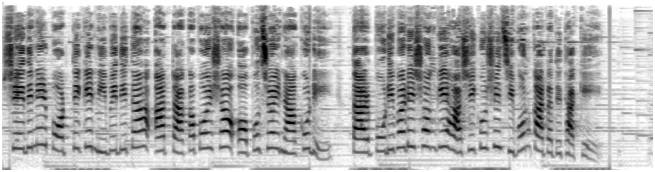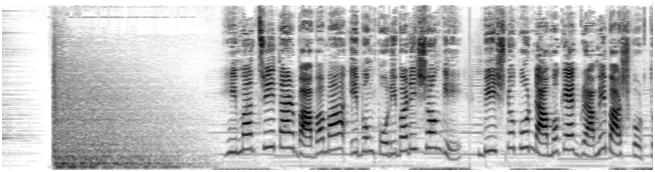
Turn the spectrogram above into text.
সেদিনের পর থেকে নিবেদিতা আর টাকা পয়সা অপচয় না করে তার পরিবারের সঙ্গে হাসি খুশি জীবন কাটাতে থাকে। হিমাদ্রি তার বাবা মা এবং পরিবারের সঙ্গে বিষ্ণুপুর নামক এক গ্রামে বাস করত।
